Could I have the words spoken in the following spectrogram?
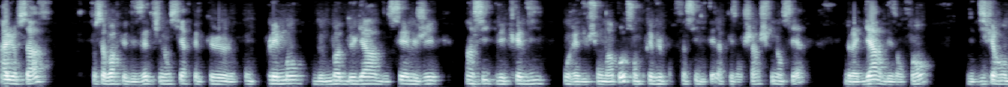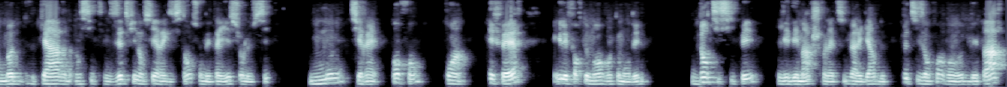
à l'URSSAF. Il faut savoir que des aides financières telles que le complément de mode de garde, CMG, ainsi que les crédits ou réductions d'impôts sont prévus pour faciliter la prise en charge financière de la garde des enfants. Les différents modes de garde ainsi que les aides financières existantes sont détaillés sur le site mon-enfant.fr et il est fortement recommandé d'anticiper les démarches relatives à l'égard de petits-enfants avant votre départ.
